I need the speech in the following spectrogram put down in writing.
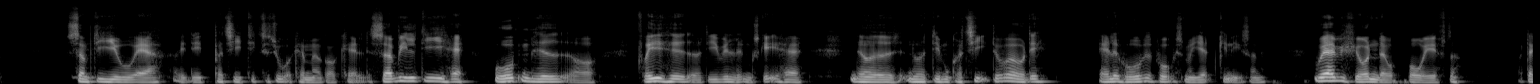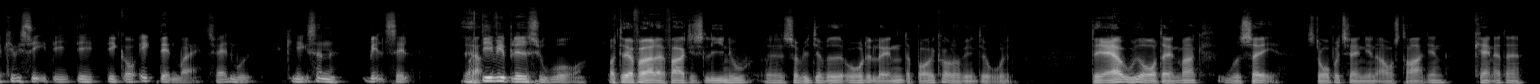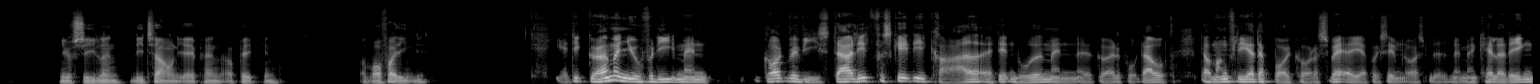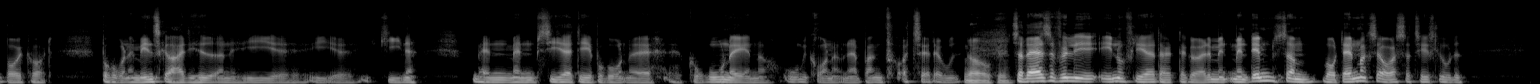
som de jo er, et et-parti-diktatur kan man godt kalde det. Så ville de have åbenhed og frihed, og de ville måske have noget, noget demokrati. Det var jo det, alle håbede på, hvis man hjalp kineserne. Nu er vi 14 år efter, og der kan vi se, at det, det, det går ikke den vej. Tværtimod, kineserne vil selv. Og ja. det er vi blevet sure over. Og derfor er der faktisk lige nu, øh, så vidt jeg ved, otte lande, der boykotter vinter-OL. Det er ud over Danmark, USA, Storbritannien, Australien, Kanada, New Zealand, Litauen, Japan og Belgien. Og hvorfor egentlig? Ja, det gør man jo, fordi man godt vil vise. Der er lidt forskellige grader af den måde, man øh, gør det på. Der er jo der er jo mange flere, der boykotter. Sverige er for eksempel også med, men man kalder det ikke en boykot på grund af menneskerettighederne i, øh, i, øh, i Kina. Man, man siger, at det er på grund af coronaen og omikron, og man er bange for at tage derud. Nå, okay. Så der er selvfølgelig endnu flere, der, der gør det. Men, men dem, som, hvor Danmark så også er tilsluttet,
